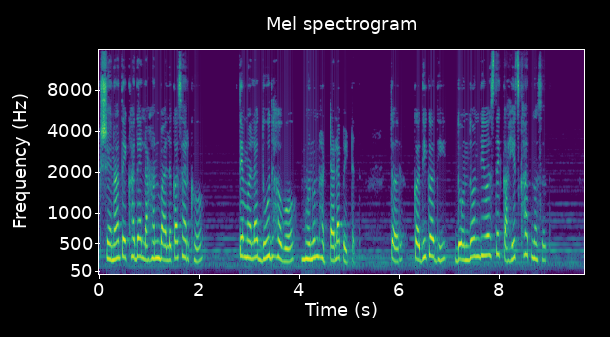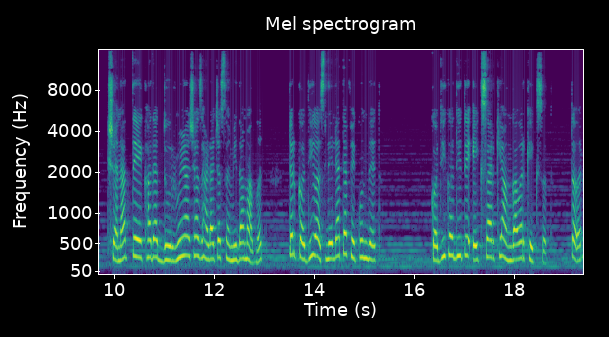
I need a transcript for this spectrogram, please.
क्षणात एखाद्या लहान बालकासारखं ते मला दूध हवं म्हणून हट्टाला पेटत. तर कधीकधी दोन दोन दिवस ते काहीच खात नसत. क्षणात ते एखाद्या दुर्मिळ अशा झाडाच्या समिदा मागत तर कधी असलेल्या त्या फेकून देत. कधीकधी ते एकसारखे अंगावर खेकसत. तर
